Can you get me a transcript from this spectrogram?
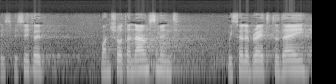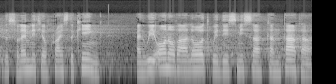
Please be seated. One short announcement. We celebrate today the solemnity of Christ the King, and we honor our Lord with this Missa cantata.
